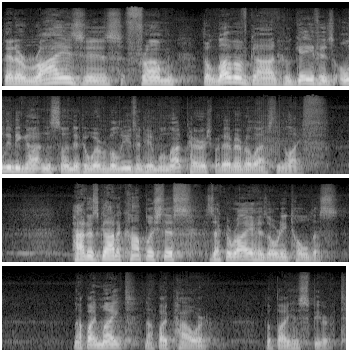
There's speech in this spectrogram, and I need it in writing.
that arises from the love of God who gave his only begotten Son, that whoever believes in him will not perish but have everlasting life. How does God accomplish this? Zechariah has already told us. Not by might, not by power, but by his Spirit.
